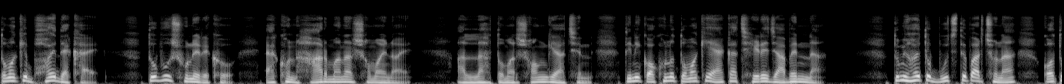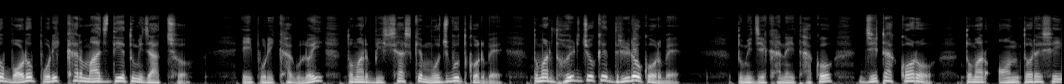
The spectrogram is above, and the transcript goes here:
তোমাকে ভয় দেখায়। তবু শুনে রেখো, এখন হার মানার সময় নয়। আল্লাহ তোমার সঙ্গে আছেন, তিনি কখনো তোমাকে একা ছেড়ে যাবেন না। তুমি হয়তো বুঝতে পারছ না কত বড় পরীক্ষার মাঝ দিয়ে তুমি যাচ্ছ। এই পরীক্ষাগুলোই তোমার বিশ্বাসকে মজবুত করবে, তোমার ধৈর্যকে দৃঢ় করবে। তুমি যেখানেই থাকো, যেটা করো, তোমার অন্তরে সেই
